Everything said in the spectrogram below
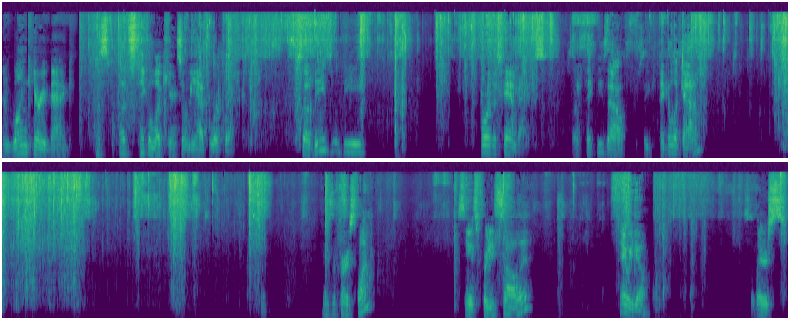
and one carry bag. Let's, let's take a look here and see what we have to work with. So these will be for the sandbags. So let's take these out so you can take a look at them. here's the first one. See, it's pretty solid. There we go. So there's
